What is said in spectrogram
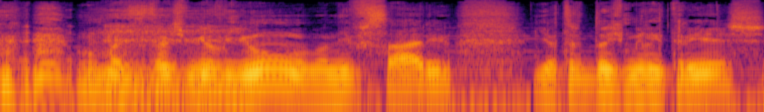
Uma de 2001, o aniversário, e outra de 2003,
